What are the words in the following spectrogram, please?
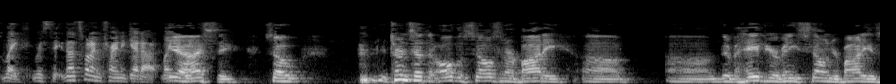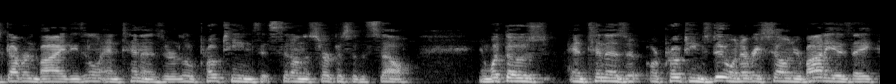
like that's what I'm trying to get at. Like, yeah, what- I see. So it turns out that all the cells in our body, uh, uh, the behavior of any cell in your body is governed by these little antennas or little proteins that sit on the surface of the cell. And what those antennas or proteins do on every cell in your body is they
